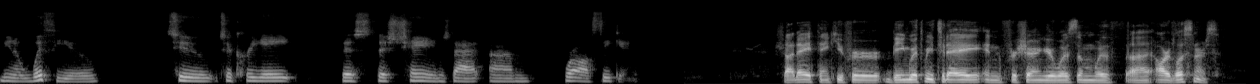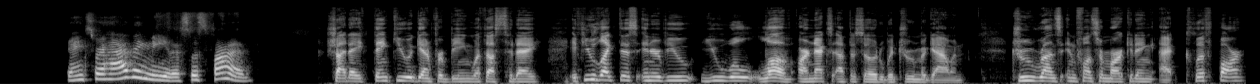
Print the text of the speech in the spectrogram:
you know, with you to to create this this change that um, we're all seeking." Sade, thank you for being with me today and for sharing your wisdom with uh, our listeners. Thanks for having me. This was fun. Sade, thank you again for being with us today. If you like this interview, you will love our next episode with Drew McGowan. Drew runs influencer marketing at Clif Bar,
